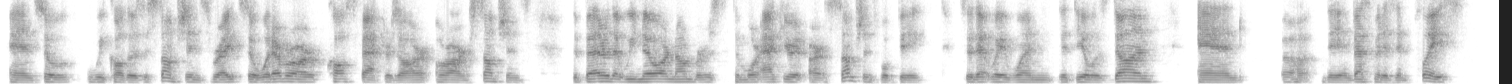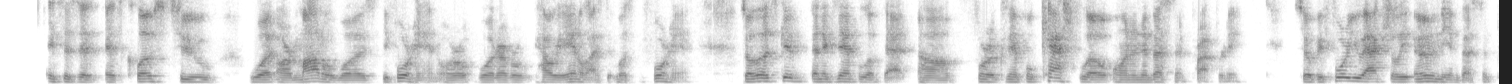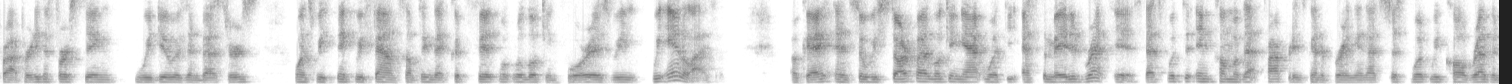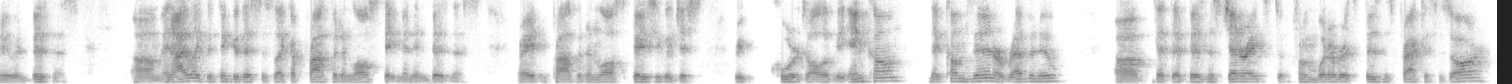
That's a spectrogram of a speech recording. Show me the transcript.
And so we call those assumptions, right? So whatever our cost factors are or our assumptions, the better that we know our numbers, the more accurate our assumptions will be. So that way, when the deal is done and uh, the investment is in place, it's as, as close to what our model was beforehand or whatever how we analyzed it was beforehand so let's give an example of that uh, for example cash flow on an investment property so before you actually own the investment property the first thing we do as investors once we think we found something that could fit what we're looking for is we we analyze it okay? And so we start by looking at what the estimated rent is. That's what the income of that property is going to bring in. That's just what we call revenue in business. Um, and I like to think of this as like a profit and loss statement in business, right? And profit and loss basically just records all of the income that comes in or revenue uh, that that business generates from whatever its business practices are,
